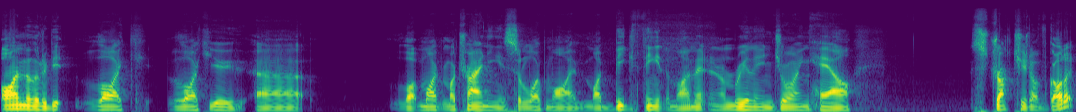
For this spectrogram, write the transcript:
I'm a little bit like like you. Uh, like my, my training is sort of like my my big thing at the moment, and I'm really enjoying how structured I've got it,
